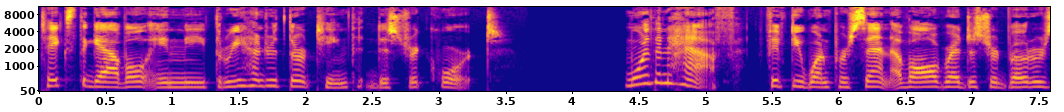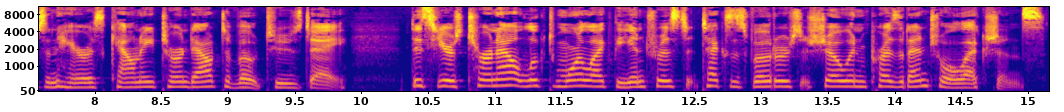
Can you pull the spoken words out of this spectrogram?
takes the gavel in the 313th District Court. More than half, 51% of all registered voters in Harris County turned out to vote Tuesday. This year's turnout looked more like the interest Texas voters show in presidential elections,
